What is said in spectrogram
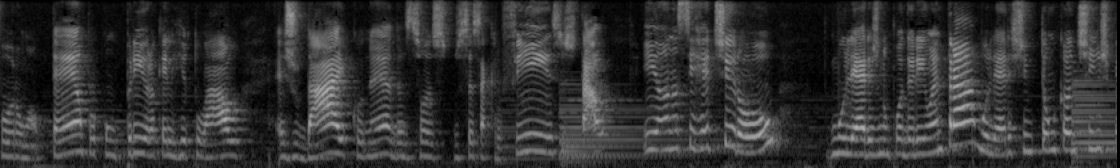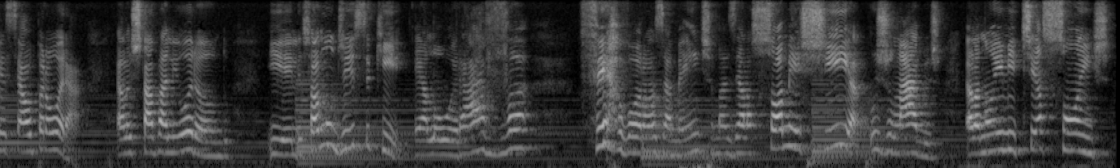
Foram ao templo, cumpriram aquele ritual é, judaico, né, das suas, dos seus sacrifícios e tal. E Ana se retirou. Mulheres não poderiam entrar, mulheres tinham que ter um cantinho especial para orar. Ela estava ali orando. E ele só não disse que ela orava fervorosamente, mas ela só mexia os lábios, ela não emitia sons.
